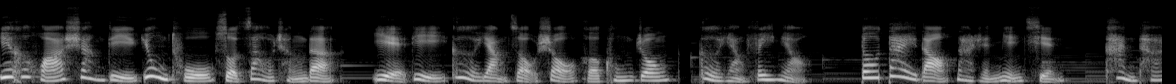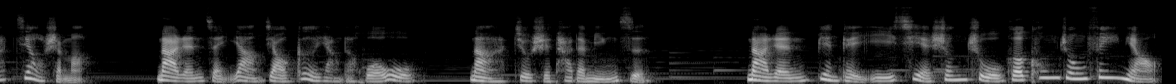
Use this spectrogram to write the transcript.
耶和华上帝用土所造成的。野地各样走兽和空中各样飞鸟，都带到那人面前，看他叫什么。那人怎样叫各样的活物，那就是他的名字。那人便给一切牲畜和空中飞鸟、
